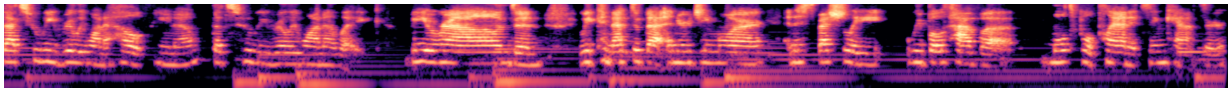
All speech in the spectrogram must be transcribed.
that's who we really want to help you know? That's who we really want to like be around and we connect with that energy more. And especially we both have a uh, multiple planets in cancer.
